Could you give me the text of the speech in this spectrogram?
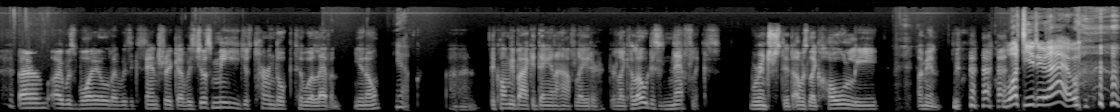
um, I was wild. I was eccentric. I was just me, just turned up to 11, you know? Yeah. Uh, they called me back a day and a half later. They're like, hello, this is Netflix. We're interested. I was like, holy, I'm in. what do you do now?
